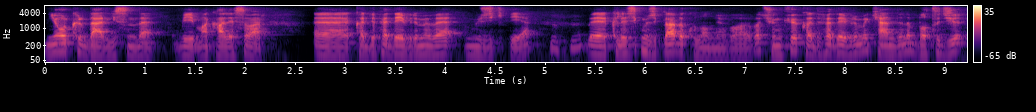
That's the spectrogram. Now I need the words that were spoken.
New Yorker dergisinde bir makalesi var. E, Kadife Devrimi ve Müzik diye. Hı klasik müzikler de kullanılıyor bu arada. Çünkü Kadife Devrimi kendini batıcı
